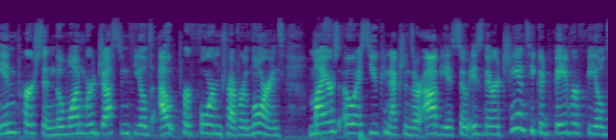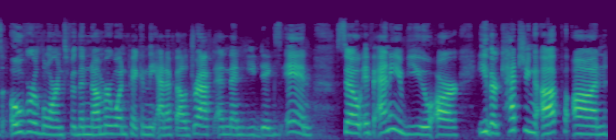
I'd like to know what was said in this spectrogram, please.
in person, the one where Justin Fields outperformed Trevor Lawrence. Meyer's OSU connections are obvious, so is there a chance he could favor Fields over Lawrence for the number one pick in the NFL draft? And then he digs in. So if any of you are either catching up on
